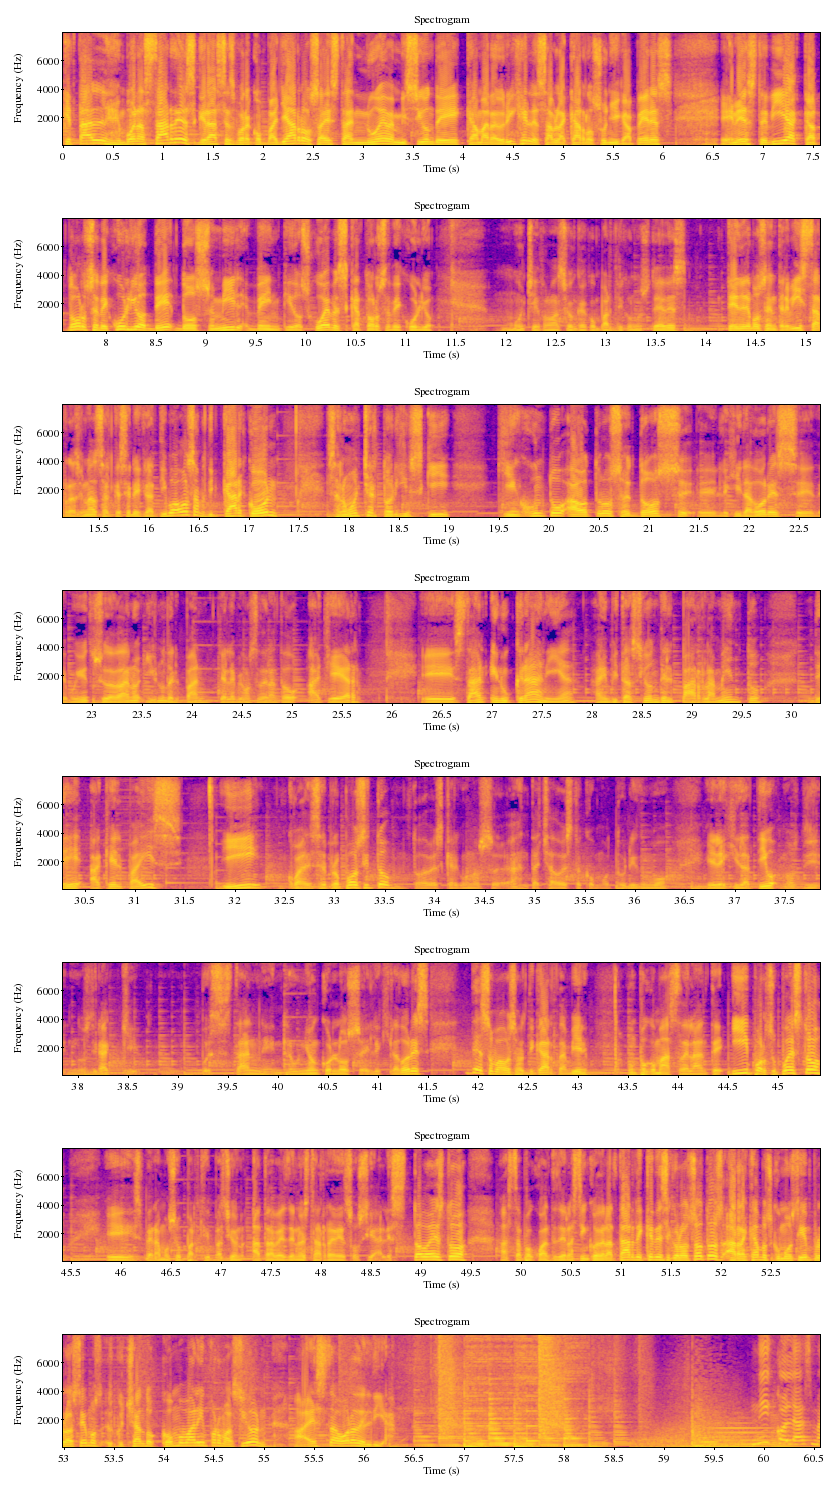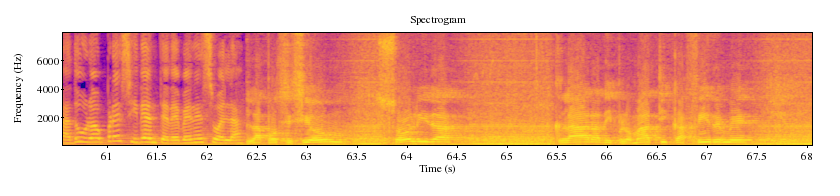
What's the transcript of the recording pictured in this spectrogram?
¿Qué tal? Buenas tardes, gracias por acompañarnos a esta nueva emisión de Cámara de Origen. Les habla Carlos Zúñiga Pérez en este día 14 de julio de 2022, jueves 14 de julio. Mucha información que compartir con ustedes. Tendremos entrevistas relacionadas al quehacer legislativo. Vamos a platicar con Salomón Chertorivsky, quien junto a otros dos eh, legisladores eh, de Movimiento Ciudadano y uno del PAN, ya le habíamos adelantado ayer, eh, están en Ucrania a invitación del Parlamento de aquel país. ¿Y cuál es el propósito? Toda vez que algunos han tachado esto como turismo legislativo, nos, nos dirá que pues están en reunión con los legisladores. De eso vamos a platicar también un poco más adelante. Y por supuesto, eh, esperamos su participación a través de nuestras redes sociales. Todo esto hasta poco antes de las 5 de la tarde. Quédese con nosotros. Arrancamos como siempre lo hacemos, escuchando cómo va la información a esta hora del día. Nicolás Maduro, presidente de Venezuela. La posición sólida, clara, diplomática, firme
